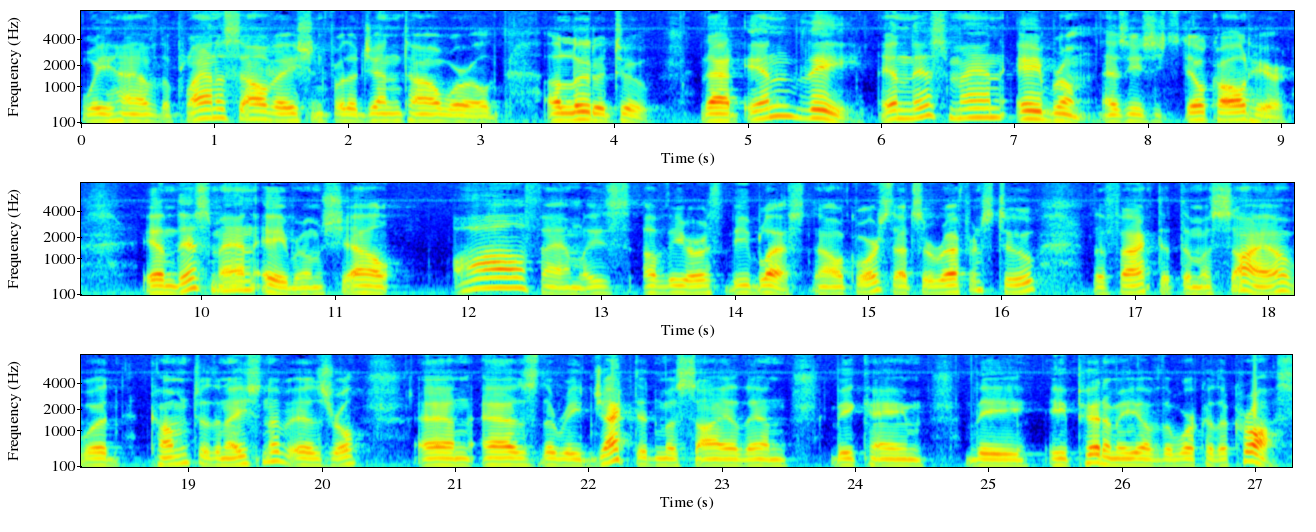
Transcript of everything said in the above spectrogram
we have the plan of salvation for the Gentile world alluded to. That in thee, in this man Abram, as he's still called here, in this man Abram shall all families of the earth be blessed. Now, of course, that's a reference to the fact that the Messiah would come to the nation of Israel, and as the rejected Messiah then became the epitome of the work of the cross.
